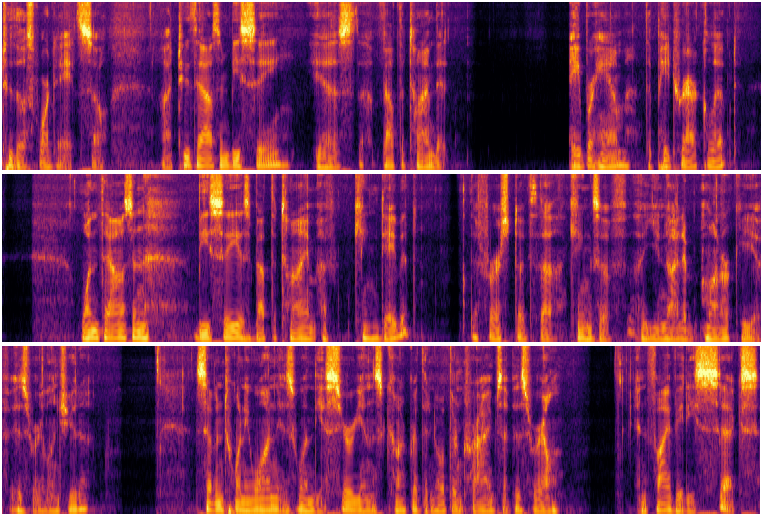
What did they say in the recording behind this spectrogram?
to those four dates. So uh, 2000 BC is about the time that Abraham, the patriarch, lived. 1000 BC is about the time of King David, the first of the kings of the united monarchy of Israel and Judah. 721 is when the Assyrians conquered the northern tribes of Israel. And 586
